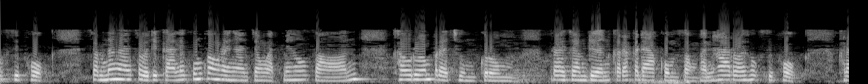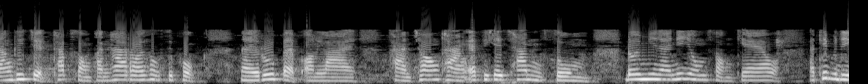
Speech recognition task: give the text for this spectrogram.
2566 สำนักงานสวัสดิการและคุ้มครองแรงงานจังหวัดแม่ฮ่องสอน เข้าร่วมประชุมกลุ่มประจำเดือนกรกฎาคม 2566 ครั้งที่ 7 ทับ 2566 ในรูปแบบออนไลน์ ผ่านช่องทางแอปพลิเคชันซูม โดยมีนายนิยมสองแก้ว อธิบดี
